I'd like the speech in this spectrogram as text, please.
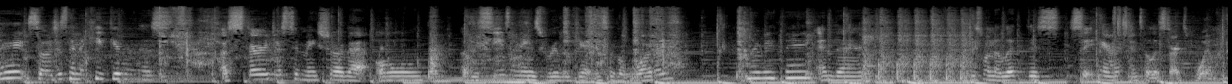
right, so just gonna keep giving this a stir just to make sure that all of the seasonings really get into the water and everything. And then I just wanna let this sit here until it starts boiling.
